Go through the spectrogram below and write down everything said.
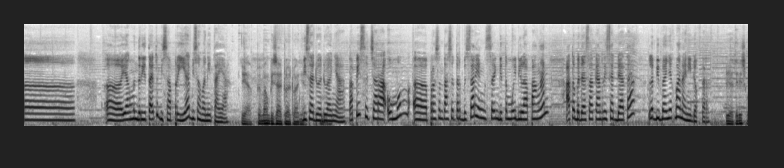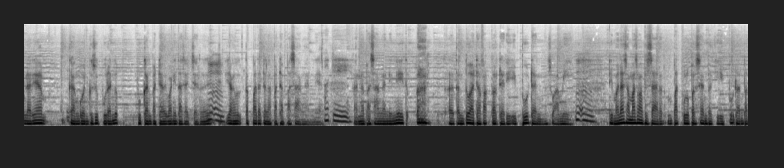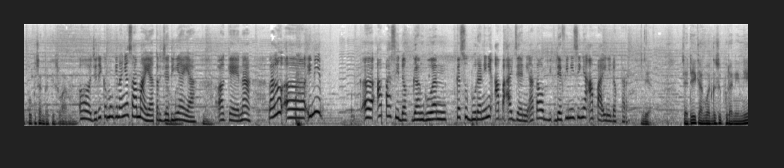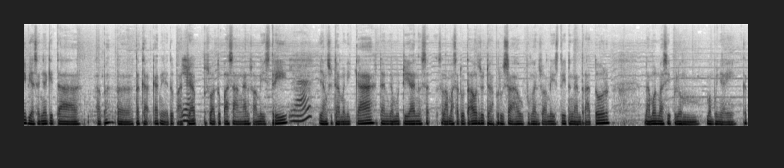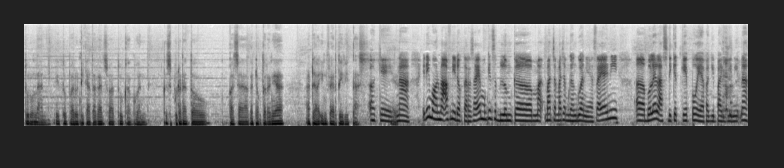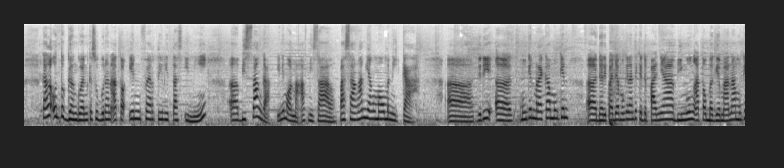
uh, yang menderita itu bisa pria, bisa wanita ya? Ya, memang bisa dua-duanya. Bisa dua-duanya. Hmm. Tapi secara umum uh, persentase terbesar yang sering ditemui di lapangan atau berdasarkan riset data lebih banyak mana ini dokter? Ya, jadi sebenarnya gangguan kesuburan itu bukan pada wanita saja. Mm -mm. Yang tepat adalah pada pasangan ya. Oke. Okay. Karena pasangan ini itu uh, tentu ada faktor dari ibu dan suami. Mm -mm. Di mana sama-sama besar, 40% bagi ibu dan 40% bagi suami. Oh, jadi kemungkinannya sama ya terjadinya sama. ya. Hmm. Oke, nah lalu uh, ini uh, apa sih dok gangguan kesuburan ini apa aja nih atau definisinya apa ini dokter? Ya. Jadi gangguan kesuburan ini biasanya kita apa uh, tegakkan yaitu pada yeah. suatu pasangan suami istri yeah. yang sudah menikah dan kemudian se selama satu tahun sudah berusaha hubungan suami istri dengan teratur namun masih belum mempunyai keturunan itu baru dikatakan suatu gangguan kesuburan atau bahasa kedokterannya ada infertilitas. Oke, okay. ya. nah ini mohon maaf nih dokter, saya mungkin sebelum ke ma macam-macam gangguan ya, saya ini uh, bolehlah sedikit kepo ya pagi-pagi ini. Nah, kalau untuk gangguan kesuburan atau infertilitas ini uh, bisa nggak? Ini mohon maaf, misal pasangan yang mau menikah, uh, jadi uh, mungkin mereka mungkin uh, daripada mungkin nanti ke depannya bingung atau bagaimana, mungkin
